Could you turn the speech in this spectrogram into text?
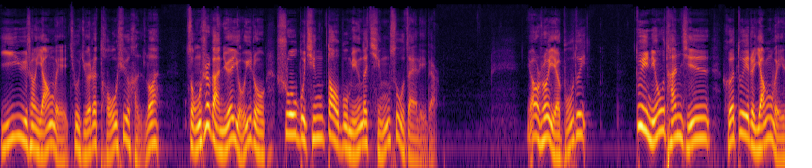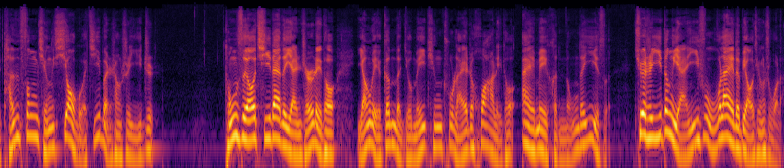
一遇上杨伟就觉得头绪很乱，总是感觉有一种说不清道不明的情愫在里边。要说也不对。对牛弹琴和对着杨伟弹风情，效果基本上是一致。佟四瑶期待的眼神里头，杨伟根本就没听出来这话里头暧昧很浓的意思，却是一瞪眼，一副无赖的表情，说了：“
